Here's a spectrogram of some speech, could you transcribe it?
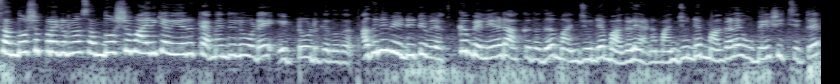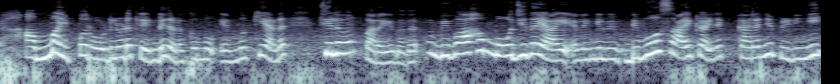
സന്തോഷ പ്രകടനം സന്തോഷമായിരിക്കും ഈ ഒരു കമന്റിലൂടെ ഇട്ട് കൊടുക്കുന്നത് അതിന് വേണ്ടിയിട്ട് ഇവരൊക്കെ ബലിയേടാക്കുന്നത് മഞ്ജുവിന്റെ മകളെയാണ്. മഞ്ജുവിന്റെ മകളെ ഉപേക്ഷിച്ചിട്ട് അമ്മ ഇപ്പോൾ റോഡിലൂടെ തെണ്ടി നടക്കുന്നു എന്നൊക്കെയാണ് ചിലവർ പറയുന്നത്. വിവാഹം മോചിതയായി അല്ലെങ്കിൽ ഡിവോഴ്സ് ആയി കഴിഞ്ഞ് കരഞ്ഞ് പിഴിഞ്ഞി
